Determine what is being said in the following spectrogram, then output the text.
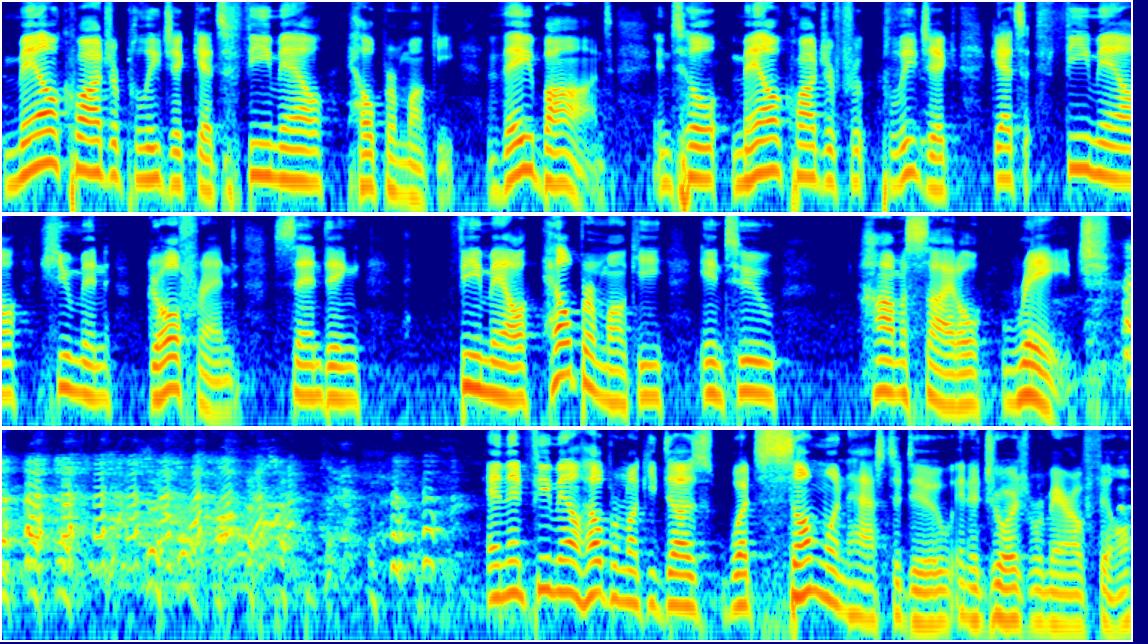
male quadriplegic gets female helper monkey. They bond until male quadriplegic gets female human girlfriend, sending female helper monkey into homicidal rage. and then female helper monkey does what someone has to do in a George Romero film.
